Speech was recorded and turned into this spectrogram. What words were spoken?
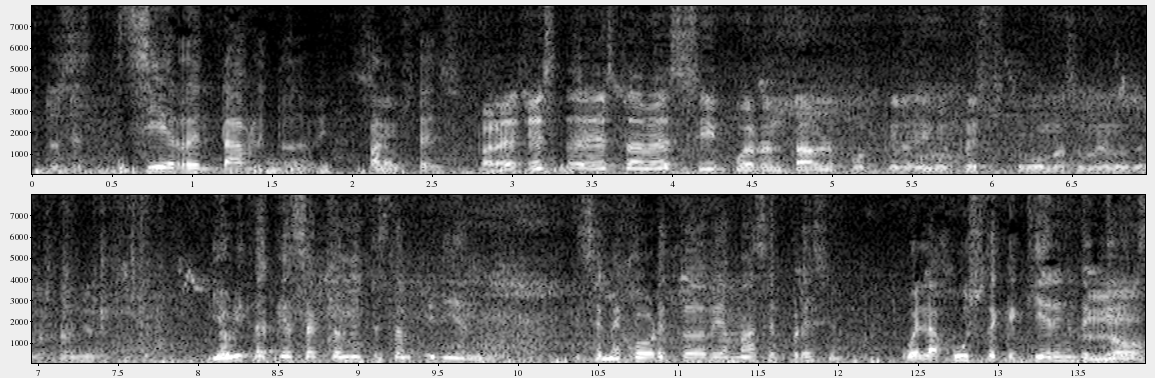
Entonces, sí es rentable todavía para Sí. ustedes. Para este, esta vez sí fue rentable porque le digo el precio estuvo más o menos de la caña. ¿Y ahorita qué exactamente están pidiendo? ¿Que se mejore todavía más el precio? ¿O el ajuste que quieren de qué no, es?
